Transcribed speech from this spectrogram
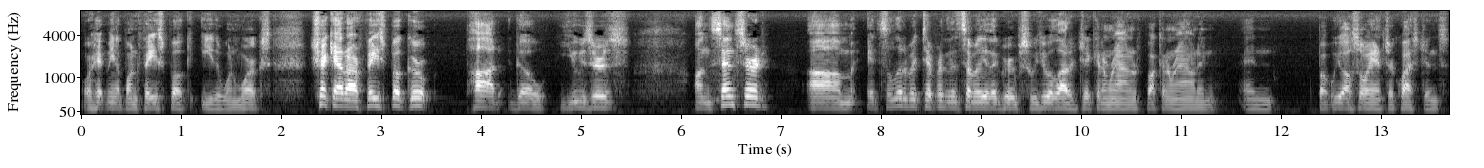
or hit me up on Facebook. Either one works. Check out our Facebook group, PodGo Users Uncensored. Um, it's a little bit different than some of the other groups. We do a lot of jicking around and fucking around, and and but we also answer questions.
